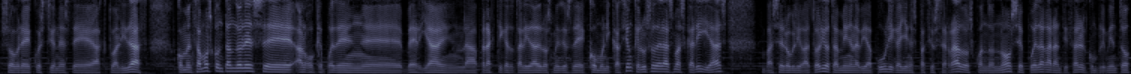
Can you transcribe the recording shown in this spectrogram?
sobre cuestiones de actualidad. Comenzamos contándoles eh, algo que pueden eh, ver ya en la práctica totalidad de los medios de comunicación, que el uso de las mascarillas va a ser obligatorio también en la vía pública y en espacios cerrados, cuando no se pueda garantizar el cumplimiento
